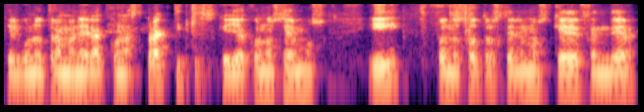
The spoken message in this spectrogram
de alguna otra manera con las prácticas que ya conocemos y pues nosotros tenemos que defender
